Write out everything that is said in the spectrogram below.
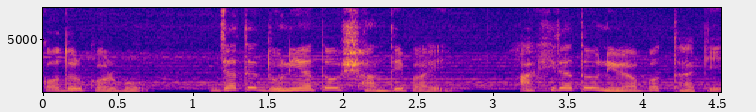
কদর করব, যাতে দুনিয়াতেও শান্তি পাই। আখিরাতেও নিরাপদ থাকি।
